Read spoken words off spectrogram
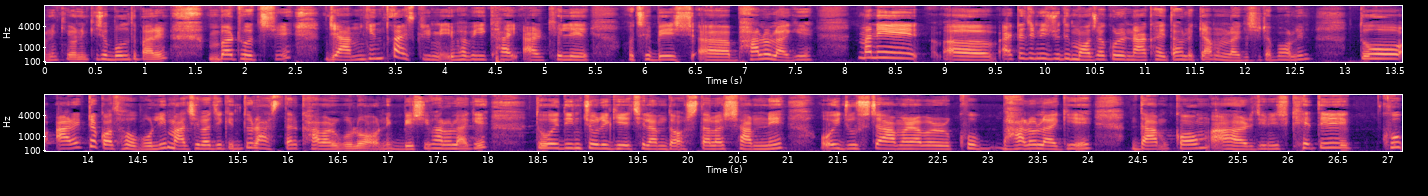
অনেকে অনেক কিছু বলতে পারেন। বাট হচ্ছে যে আমি কিন্তু আইসক্রিম এভাবেই খাই, আর খেলে হচ্ছে বেশ ভালো লাগে। মানে একটা জিনিস যদি মজা করে না খাই তাহলে কেমন লাগে সেটা বলেন? তো আরেকটা কথাও বলি, মাঝে মাঝে কিন্তু রাস্তার খাবারগুলো অনেক বেশি ভালো লাগে। তো ওই দিন চলে গিয়েছিলাম দশতলার সামনে, ওই জুসটা আমার আবার খুব ভালো লাগে। দাম কম আর জিনিস খেতে খুব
